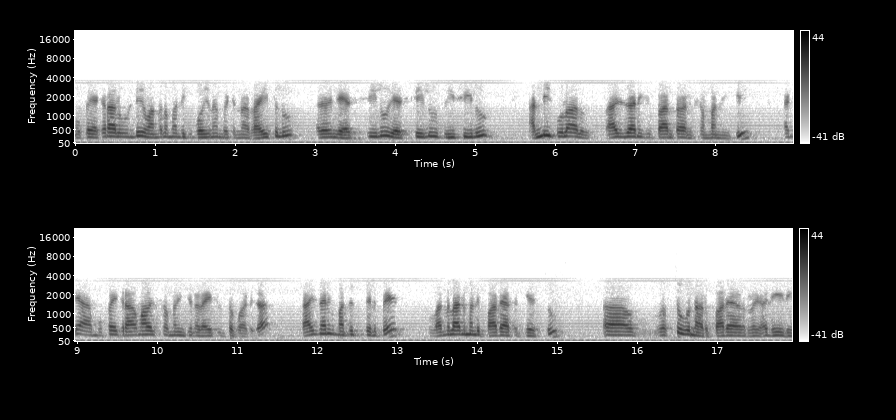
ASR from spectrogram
ముప్పై ఎకరాలు ఉండి వందల మందికి భోజనం పెట్టిన రైతులు అదేవిధంగా ఎస్సీలు ఎస్టీలు బీసీలు అన్ని కులాలు రాజధానికి ప్రాంతానికి సంబంధించి అంటే ఆ ముప్పై గ్రామాలకు సంబంధించిన రైతులతో పాటుగా రాజధానికి మద్దతు తెలిపే వందలాది మంది పాదయాత్ర చేస్తూ వస్తూ ఉన్నారు. పాదయాత్ర అది ఇది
